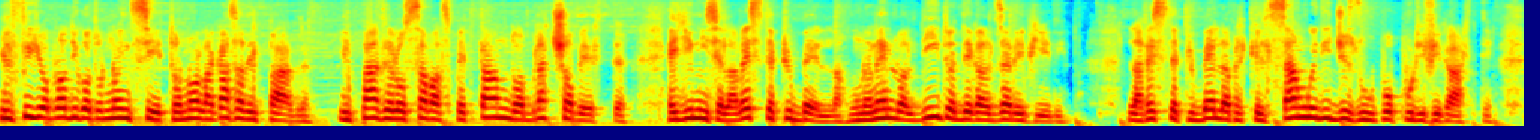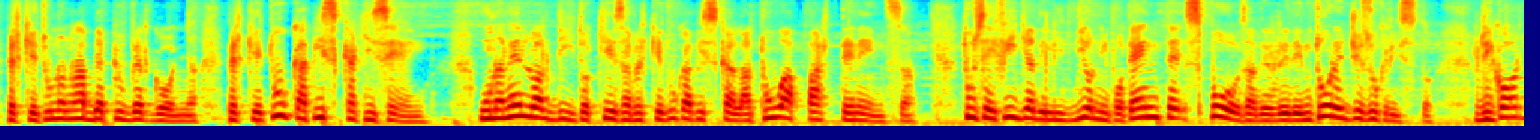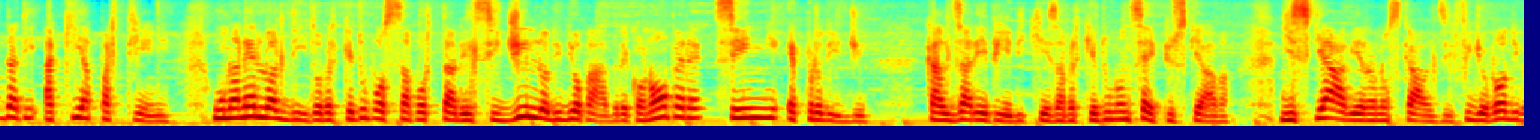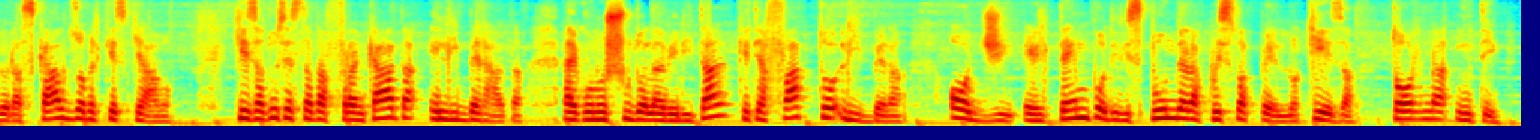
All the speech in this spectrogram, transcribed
Il figlio prodigo tornò in sé, tornò alla casa del padre. Il padre lo stava aspettando a braccia aperte e gli mise la veste più bella, un anello al dito e dei calzari ai piedi. La veste più bella perché il sangue di Gesù può purificarti, perché tu non abbia più vergogna, perché tu capisca chi sei. Un anello al dito, Chiesa, perché tu capisca la tua appartenenza. Tu sei figlia dell'Iddio Onnipotente, sposa del Redentore Gesù Cristo. Ricordati a chi appartieni. Un anello al dito perché tu possa portare il sigillo di Dio Padre con opere, segni e prodigi. Calzare i piedi, Chiesa, perché tu non sei più schiava. Gli schiavi erano scalzi, il figlio prodigo era scalzo perché schiavo. Chiesa, tu sei stata affrancata e liberata. Hai conosciuto la verità che ti ha fatto libera Oggi è il tempo di rispondere a questo appello. Chiesa, torna in te.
